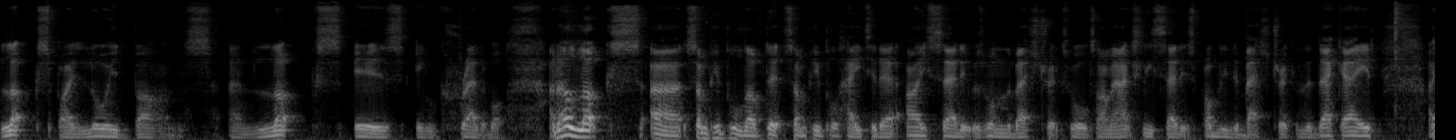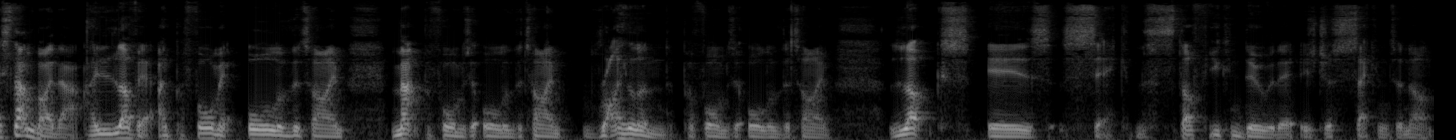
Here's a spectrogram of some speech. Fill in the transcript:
Lux by Lloyd Barnes, and Lux is incredible. I know Lux, uh, some people loved it, some people hated it. I said it was one of the best tricks of all time. I actually said it's probably the best trick of the decade. I stand by that. I love it. I perform it all of the time. Matt performs it all of the time. Ryland performs it all of the time. Lux is sick. The stuff you can do with it is just second to none.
